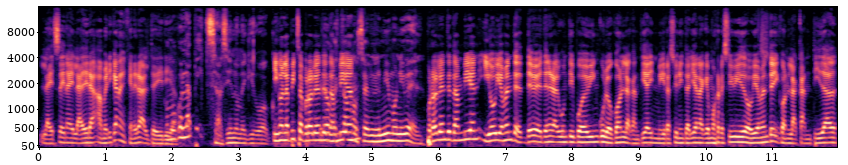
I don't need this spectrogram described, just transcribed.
la escena heladera americana en general, te diría. Como con la pizza, si no me equivoco. Y con la pizza probablemente Creo que también. estamos en el mismo nivel. Probablemente también, y obviamente debe tener algún tipo de vínculo con la cantidad de inmigración italiana que hemos recibido, obviamente, y con la cantidad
